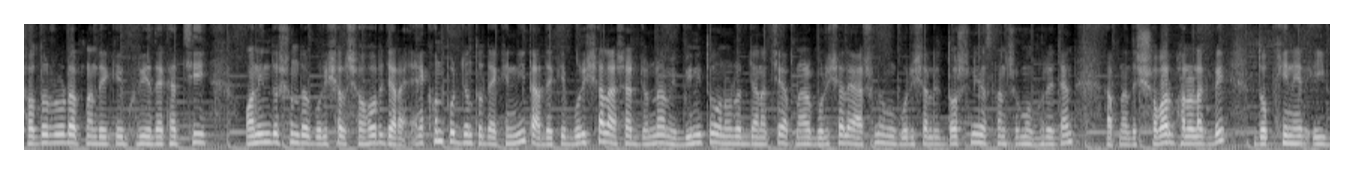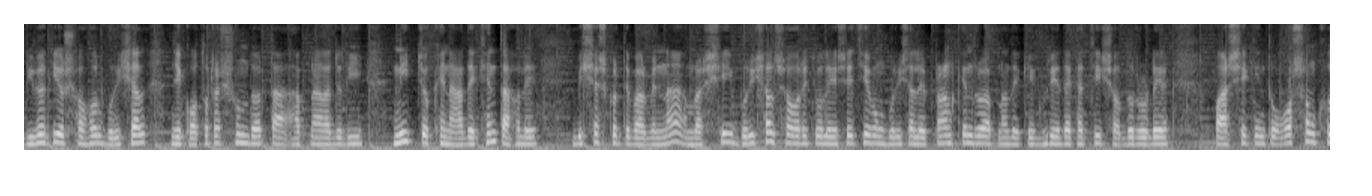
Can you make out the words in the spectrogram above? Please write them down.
সদর রোড আপনাদেরকে ঘুরিয়ে দেখাচ্ছি। অনিন্দ সুন্দর বরিশাল শহর, যারা এখন পর্যন্ত দেখেননি, তাদেরকে বরিশাল আসার জন্য আমি বিনীত অনুরোধ জানাচ্ছি আপনারা বরিশালে আসুন এবং বরিশালের দর্শনীয় স্থানসমূহ ঘুরে যান। আপনাদের সবার ভালো লাগবে। দক্ষিণের এই বিভাগীয় শহর বরিশাল যে কতটা সুন্দর তা আপনারা যদি নিজ চোখে না দেখেন, তাহলে বিশ্বাস করতে পারবেন না। আমরা সেই বরিশাল শহরে চলে এসেছি এবং বরিশালের প্রাণকেন্দ্র আপনাদেরকে ঘুরিয়ে দেখাচ্ছি। সদর রোডের পাশে কিন্তু অসংখ্য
